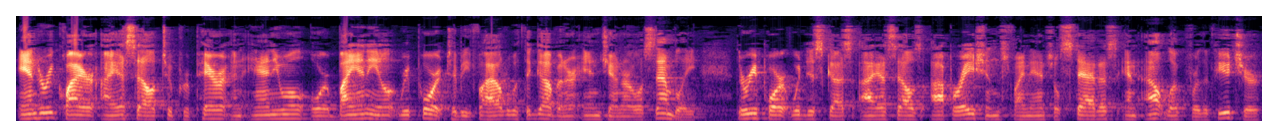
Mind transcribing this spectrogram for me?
and to require ISL to prepare an annual or biennial report to be filed with the Governor and General Assembly. The report would discuss ISL's operations, financial status, and outlook for the future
